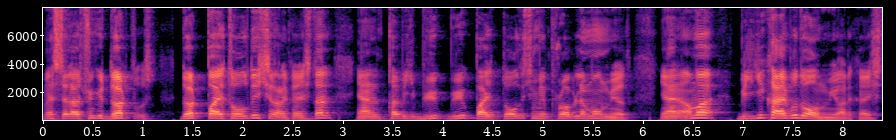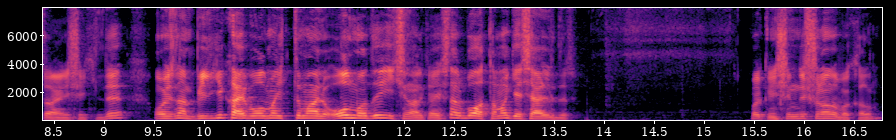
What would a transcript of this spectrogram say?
mesela çünkü 4 4 byte olduğu için arkadaşlar yani tabii ki büyük büyük byte'da olduğu için bir problem olmuyor. Yani ama bilgi kaybı da olmuyor arkadaşlar aynı şekilde. O yüzden bilgi kaybı olma ihtimali olmadığı için arkadaşlar bu atama geçerlidir. Bakın şimdi şuna da bakalım.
